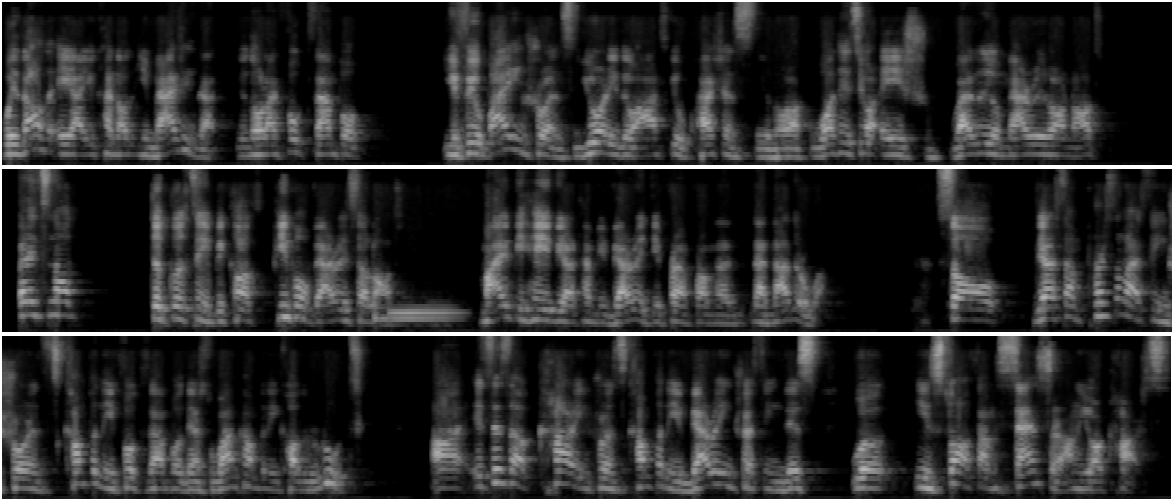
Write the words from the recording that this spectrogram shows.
Without AI, you cannot imagine that. You know, like for example, if you buy insurance, usually they'll ask you questions, you know, like what is your age, whether you're married or not. But it's not the good thing because people varies a lot. My behavior can be very different from another one. So there are some personalized insurance company. For example, there's one company called Root. Uh, it is a car insurance company. Very interesting. This will install some sensor on your cars.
